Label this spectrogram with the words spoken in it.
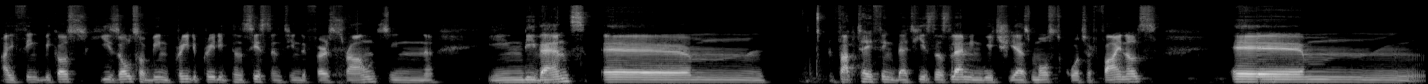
I think because he's also been pretty pretty consistent in the first rounds in in the events. Um, in fact, I think that he's the slam in which he has most quarterfinals. Um,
